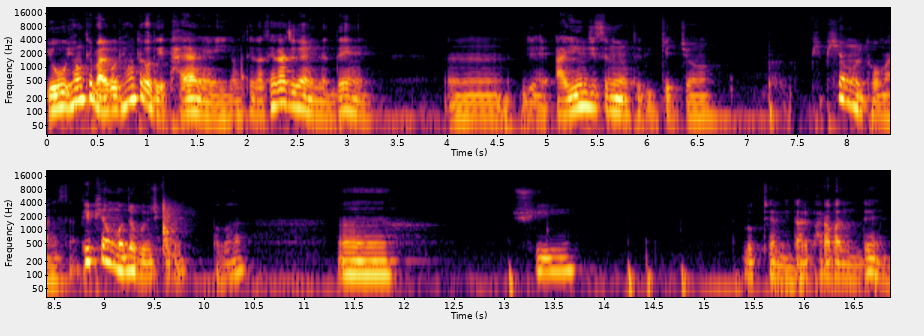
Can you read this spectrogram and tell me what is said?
요 형태 말고도 형태가 되게 다양해. 이 형태가 세 가지가 있는데 음, 이제 ing 쓰는 형태도 있겠죠. pp형을 더 많이 써. pp형 먼저 보여줄게. 봐봐. 어, she looked at me. 날 바라봤는데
